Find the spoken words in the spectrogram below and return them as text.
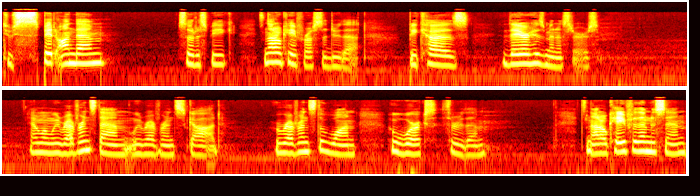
to spit on them, so to speak. It's not okay for us to do that because they are his ministers. And when we reverence them, we reverence God. We reverence the one who works through them. It's not okay for them to sin.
